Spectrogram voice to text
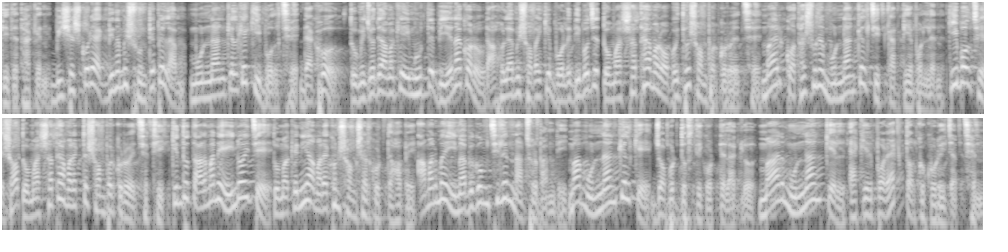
দিতে থাকেন। বিশেষ করে একদিন আমি শুনতে পেলাম, মুন্না আঙ্কেলকে কি বলছে? দেখো, তুমি যদি আমাকে এই মুহূর্তে বিয়ে না করো, তাহলে আমি সবাইকে বলে দিব যে তোমার সাথে আমার অবৈধ সম্পর্ক রয়েছে। মায়ের কথা শুনে মুন্না আঙ্কেল চিৎকার দিয়ে বললেন, কি বলছে সব তোমার সাথে আমার একটা সম্পর্ক রয়েছে, ঠিক। কিন্তু তার মানে এই নয় যে তোমাকে নিয়ে আমার এখন সংসার করতে হবে। আমার মা ইমা বেগম ছিলেন নাছরবান্দি মা মুন্না আঙ্কেলকে জবরদস্তি করতে লাগল। মা আর মুন্না আঙ্কেল একের পর এক তর্ক করেই যাচ্ছেন।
